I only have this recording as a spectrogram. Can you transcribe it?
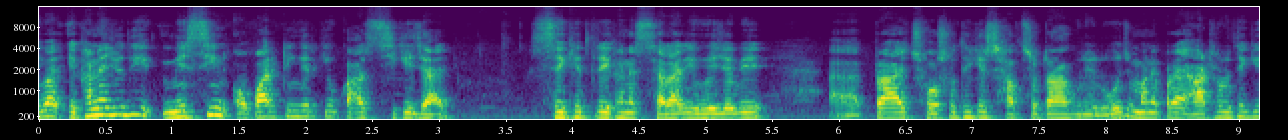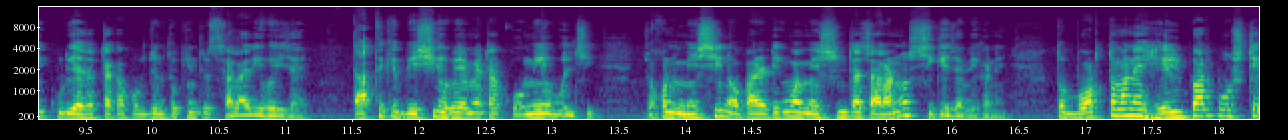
এবার এখানে যদি মেশিন অপারেটিংয়ের কেউ কাজ শিখে যায় সেক্ষেত্রে এখানে স্যালারি হয়ে যাবে প্রায় ছশো থেকে সাতশো টাকা করে রোজ মানে প্রায় আঠারো থেকে কুড়ি হাজার টাকা পর্যন্ত কিন্তু স্যালারি হয়ে যায়। তার থেকে বেশি হবে আমি এটা কমিয়ে বলছি, যখন মেশিন অপারেটিং বা মেশিনটা চালানো শিখে যাবে এখানে। তো বর্তমানে হেল্পার পোস্টে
